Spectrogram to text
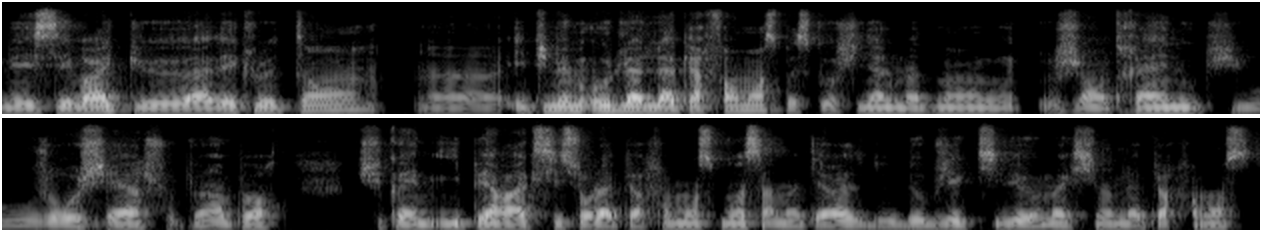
Mais c'est vrai qu'avec le temps, et puis même au-delà de la performance, parce qu'au final, maintenant, j'entraîne ou, puis, ou je recherche ou peu importe, je suis quand même hyper axé sur la performance. Moi, ça m'intéresse d'objectiver au maximum la performance.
